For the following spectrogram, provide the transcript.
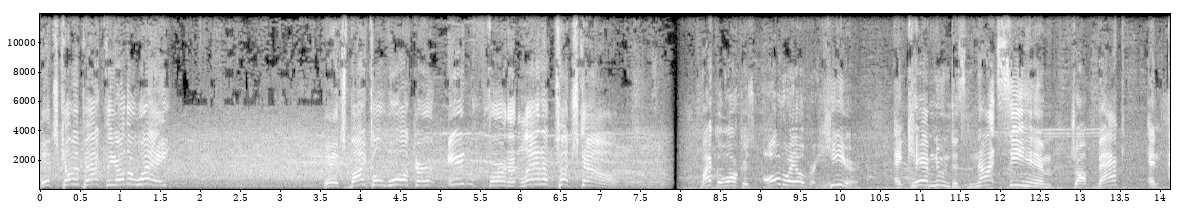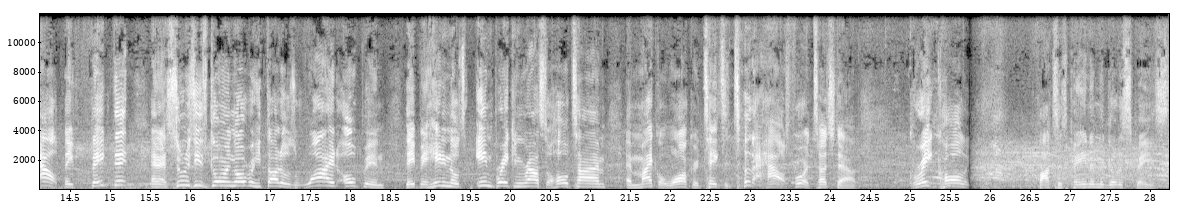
It's coming back the other way. It's Mykal Walker in for an Atlanta touchdown. Mykal Walker's all the way over here, and Cam Newton does not see him drop back and out. They faked it, and as soon as he's going over, he thought it was wide open. They've been hitting those in breaking routes the whole time, and Mykal Walker takes it to the house for a touchdown. Great call. Fox is paying him to go to space.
